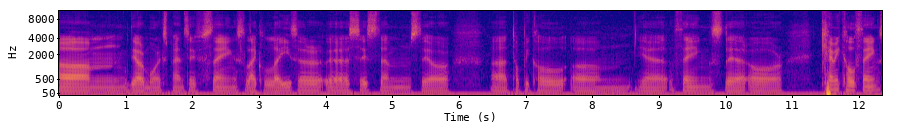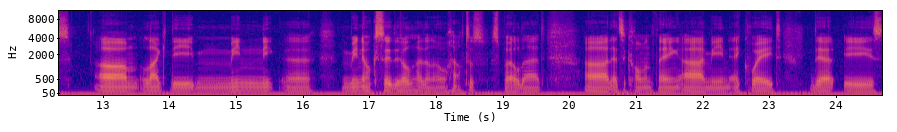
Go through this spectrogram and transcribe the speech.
um, there are more expensive things like laser uh, systems. There are uh, topical um, yeah things. There are chemical things um, like the mini, uh, minoxidil. I don't know how to spell that. Uh, that's a common thing. I mean, equate there is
